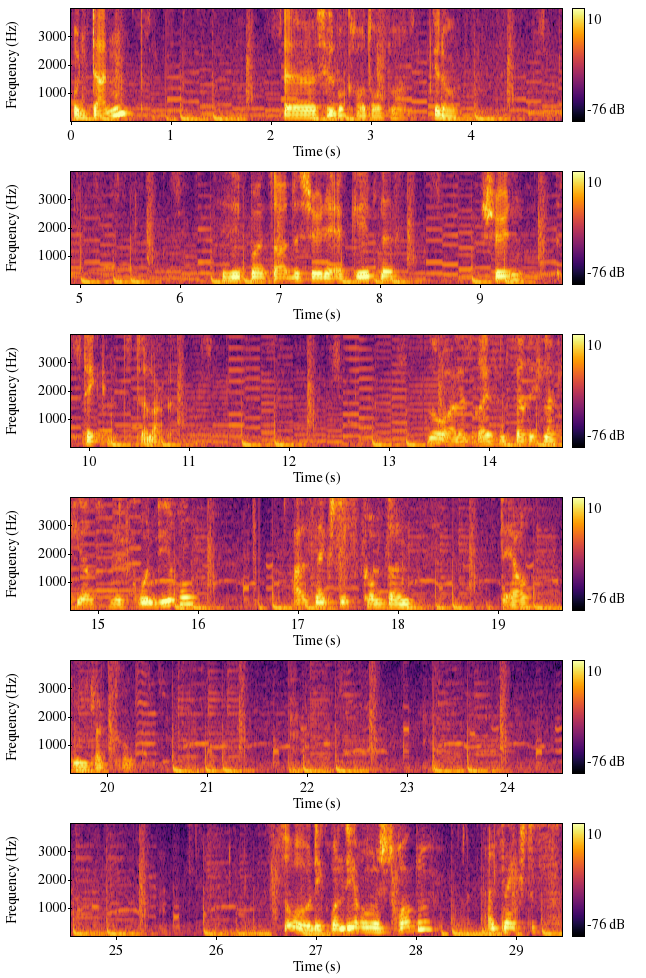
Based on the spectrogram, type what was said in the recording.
und dann äh, Silberkraut drauf machen. Genau. Hier sieht man jetzt auch das schöne Ergebnis. Schön deckend der Lack. So, alle drei sind fertig lackiert mit Grundierung. Als nächstes kommt dann der Buntlack drauf. So, die Grundierung ist trocken. Als nächstes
